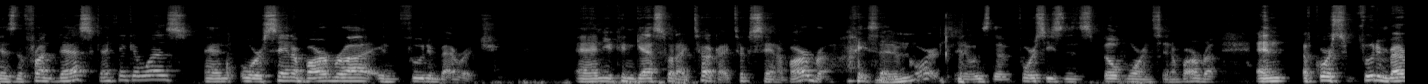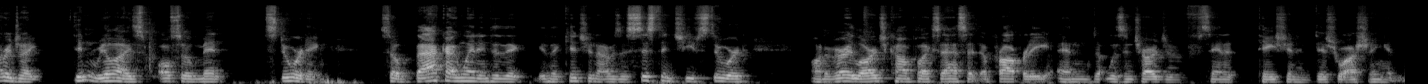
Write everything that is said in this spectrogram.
as the front desk i think it was and or santa barbara in food and beverage and you can guess what I took. I took Santa Barbara. I said, mm-hmm. of course. And it was the Four Seasons Biltmore in Santa Barbara. And of course, food and beverage, I didn't realize also meant stewarding. So back I went into the in the kitchen. I was assistant chief steward on a very large complex asset of property and was in charge of sanitation and dishwashing and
